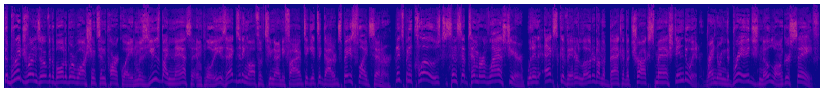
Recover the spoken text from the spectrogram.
The bridge runs over the Baltimore Washington Parkway and was used by NASA employees exiting off of 295 to get to Goddard Space Flight Center. It's been closed since September of last year when an excavator loaded on the back of a truck smashed into it, rendering the bridge no longer safe.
